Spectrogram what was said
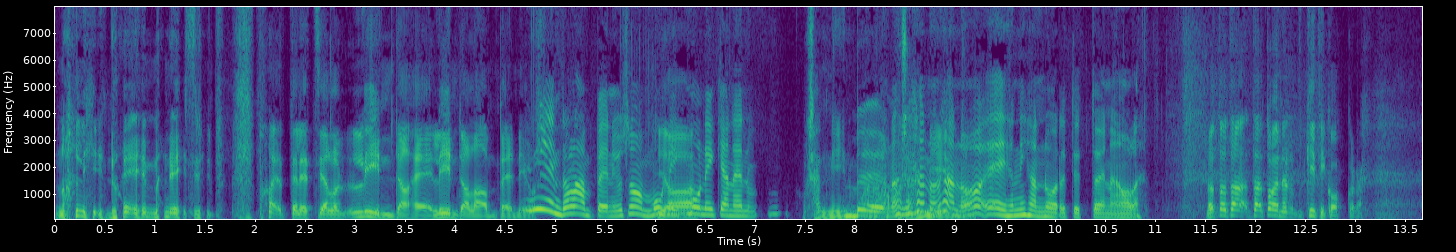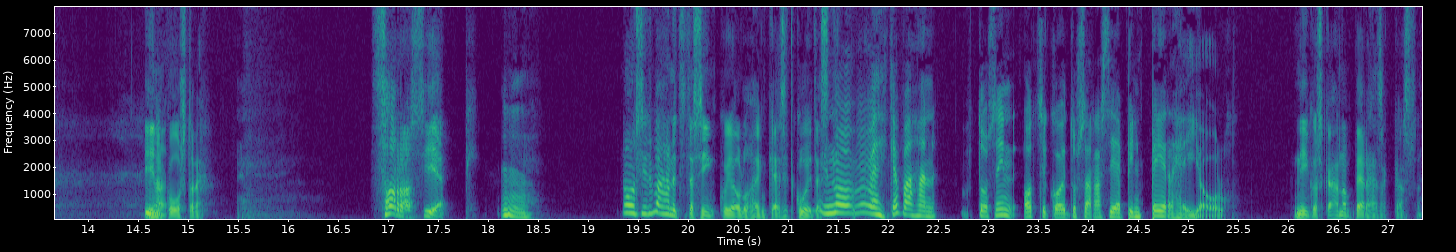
No, niin, no en mä ei se nyt. Mä ajattelin, että siellä on Linda, hei, Linda Lampenius. Linda Lampenius on mun, Joo. mun ikäinen Onko hän niin böönä. Hän on, niin hän on, eihän ihan nuori tyttö enää ole. No tota, tää toinen, Kiti Kokkonen. Iina. No. Kuustonen. Sara Sieppi. Mm. No on siinä vähän nyt sitä sinkkujouluhenkeä sitten kuitenkin. No ehkä vähän, tosin otsikoitu Sara Siepin perhejoulu. Niin, koska hän on perheensä kanssa.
